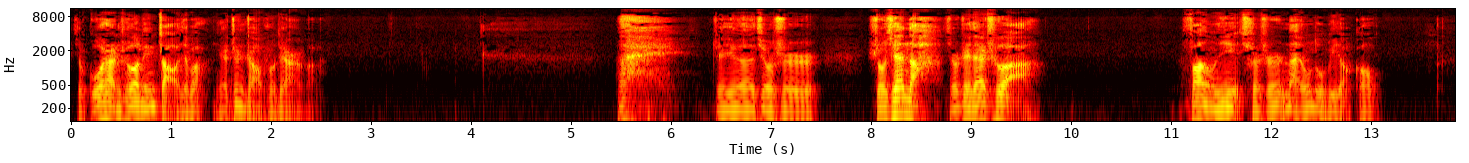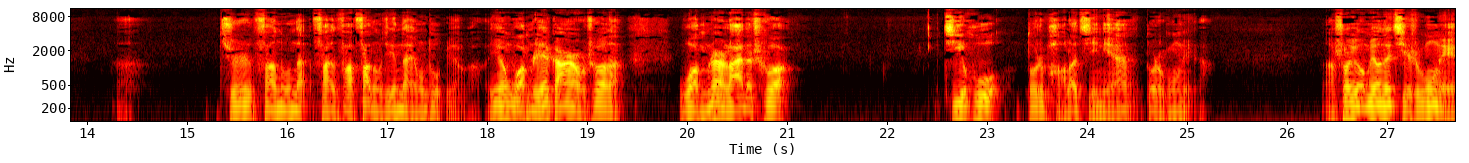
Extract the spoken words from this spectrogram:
就国产车您找去吧，你还真找不出第二个了。哎，这个就是，首先呢，就是这台车啊，发动机确实耐用度比较高，确实发动耐发发发动机耐用度比较高，因为我们这些干二手车呢，我们这儿来的车。几乎都是跑了几年多少公里的，啊，说有没有那几十公里，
